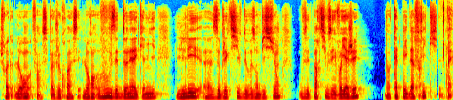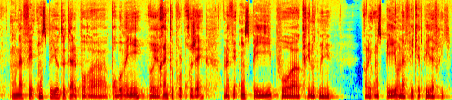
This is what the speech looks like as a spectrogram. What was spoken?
Je crois que Laurent, enfin, c'est pas que je crois, c'est Laurent, vous vous êtes donné avec Camille les euh, objectifs de vos ambitions. Vous êtes parti, vous avez voyagé dans quatre pays d'Afrique. Ouais, on a fait 11 pays au total pour, euh, pour Beaumanier, rien que pour le projet. On a fait 11 pays pour euh, créer notre menu. Dans les 11 pays, on a fait 4 pays d'Afrique.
